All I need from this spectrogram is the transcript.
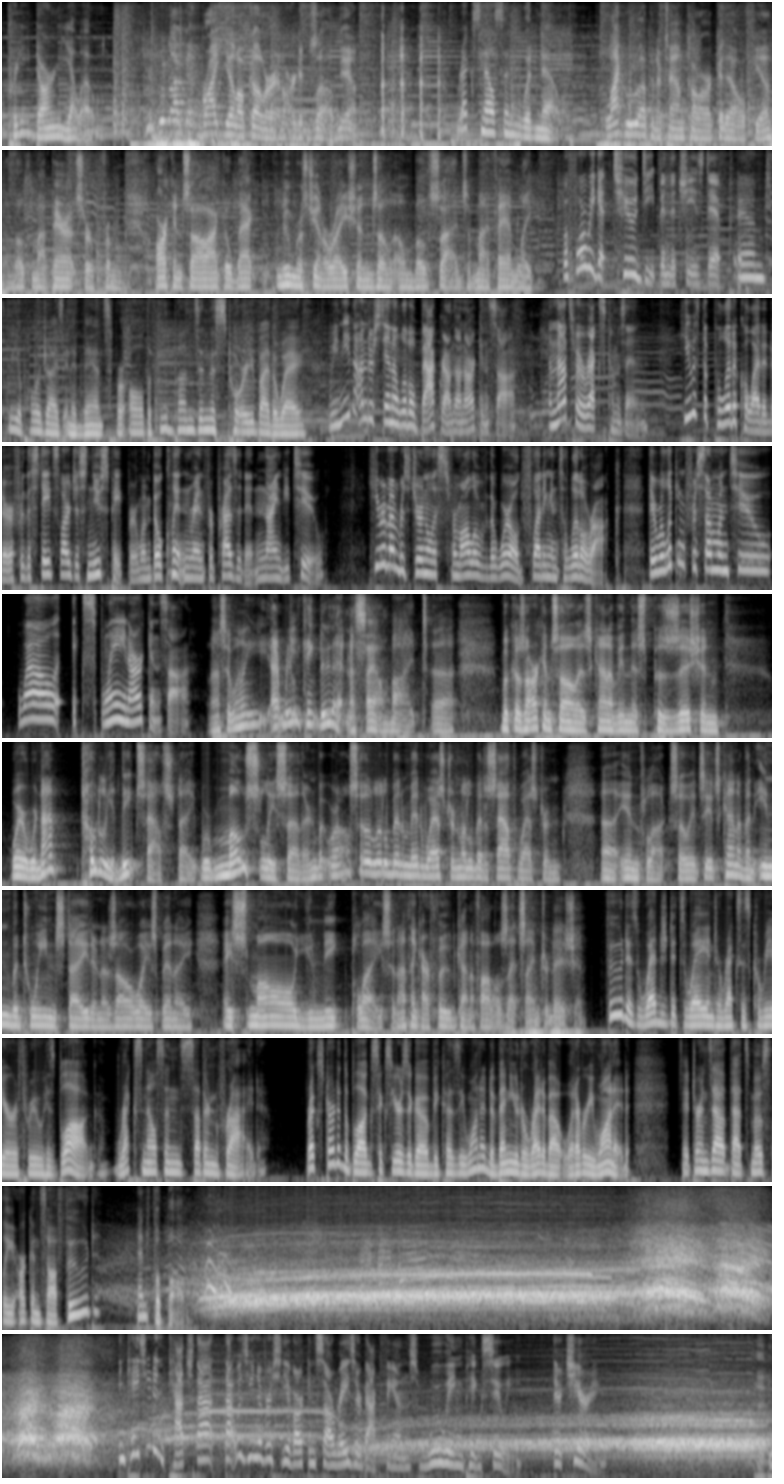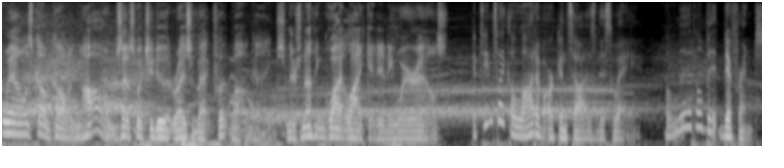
pretty darn yellow. We like that bright yellow color in Arkansas. Yeah. Rex Nelson would know. Well, I grew up in a town called Arkadelphia. Both of my parents are from Arkansas. I go back numerous generations on, on both sides of my family. Before we get too deep into cheese dip, And we apologize in advance for all the food puns in this story, by the way. we need to understand a little background on Arkansas. And that's where Rex comes in. He was the political editor for the state's largest newspaper when Bill Clinton ran for president in 92. He remembers journalists from all over the world flooding into Little Rock. They were looking for someone to, well, explain Arkansas. And I said, well, I really can't do that in a soundbite uh, because Arkansas is kind of in this position where we're not totally a deep South state. We're mostly Southern, but we're also a little bit of Midwestern, a little bit of Southwestern uh, influx. So it's it's kind of an in between state, and has always been a a small, unique place. And I think our food kind of follows that same tradition. Food has wedged its way into Rex's career through his blog, Rex Nelson's Southern Fried. Rex started the blog six years ago because he wanted a venue to write about whatever he wanted. It turns out that's mostly Arkansas food and football. In case you didn't catch that, that was University of Arkansas Razorback fans wooing Pig Sooie. They're cheering. Well, it's called calling the hogs. That's what you do at Razorback football games. There's nothing quite like it anywhere else. It seems like a lot of Arkansas is this way, a little bit different.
